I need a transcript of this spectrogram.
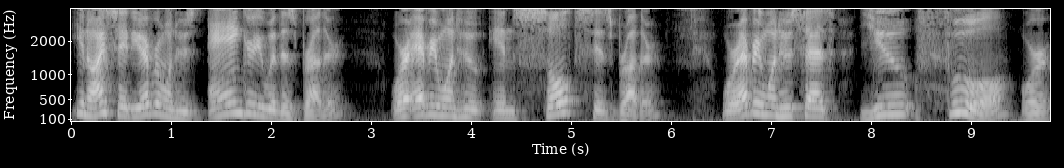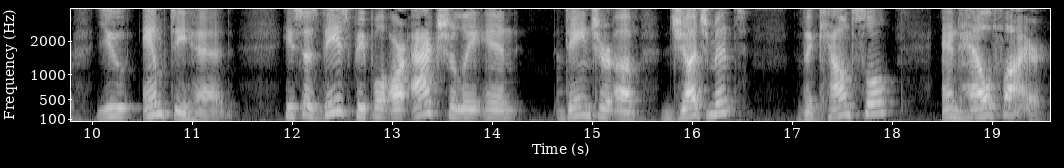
You know, I say to you, everyone who's angry with his brother, or everyone who insults his brother, or everyone who says, You fool, or you empty head, he says these people are actually in danger of judgment, the council, and hellfire.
